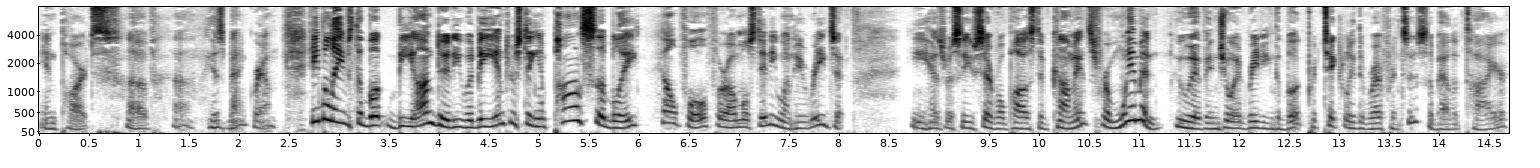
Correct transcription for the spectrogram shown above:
in parts of uh, his background. He believes the book Beyond Duty would be interesting and possibly helpful for almost anyone who reads it. He has received several positive comments from women who have enjoyed reading the book, particularly the references about attire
